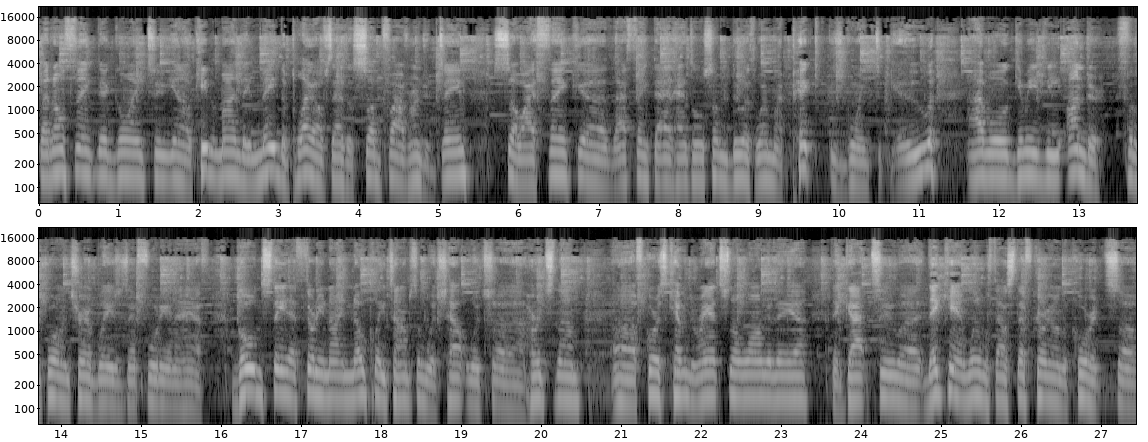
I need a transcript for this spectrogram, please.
but I don't think they're going to you know keep in mind they made the playoffs as a sub 500 team. So I think uh, I think that has a little something to do with where my pick is going to go. I will give me the under for the Portland Trailblazers at 40 and a half. Golden State at 39, no Klay Thompson, which help, which uh, hurts them. Uh, of course, Kevin Durant's no longer there. They got to. Uh, they can't win without Steph Curry on the court. So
